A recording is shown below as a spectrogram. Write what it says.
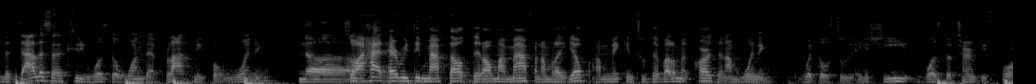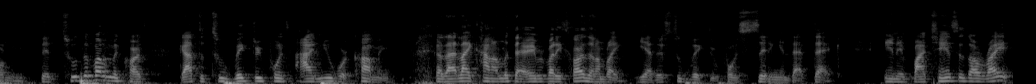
Medalis actually was the one that blocked me from winning. No. So I had everything mapped out, did all my math, and I'm like, "Yep, I'm making two development cards, and I'm winning with those two. And she was the turn before me. Did two development cards, got the two victory points I knew were coming because I like kind of looked at everybody's cards, and I'm like, "Yeah, there's two victory points sitting in that deck, and if my chances are right,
